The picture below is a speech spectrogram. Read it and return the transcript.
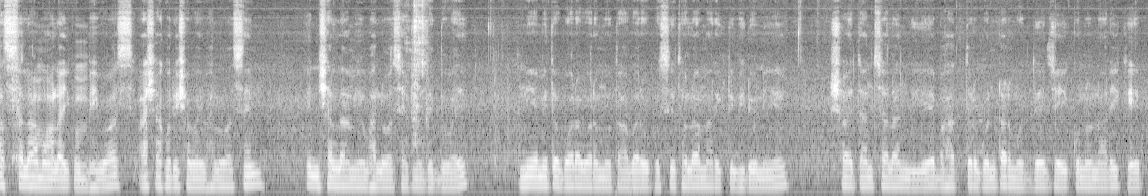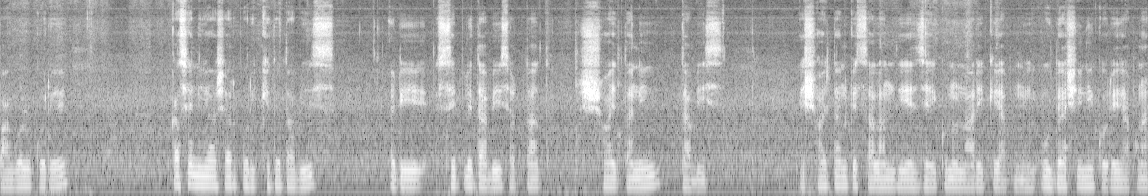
আসসালামু আলাইকুম ভিওয়াস আশা করি সবাই ভালো আছেন। ইনশাল্লাহ আমিও ভালো আছি আপনাদের দোয়ায়। নিয়মিত বরাবর মতো আবার উপস্থিত হলাম আর একটি ভিডিও নিয়ে। শয়তান চালান দিয়ে বাহাত্তর ঘণ্টার মধ্যে যেই কোনো নারীকে পাগল করে কাছে নিয়ে আসার পরীক্ষিত তাবিজ। এটি সিপলি তাবিজ অর্থাৎ শয়তানি তাবিজ। শয়তানকে চালান দিয়ে যে কোনো নারীকে আপনি উদাসীনী করে আপনার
